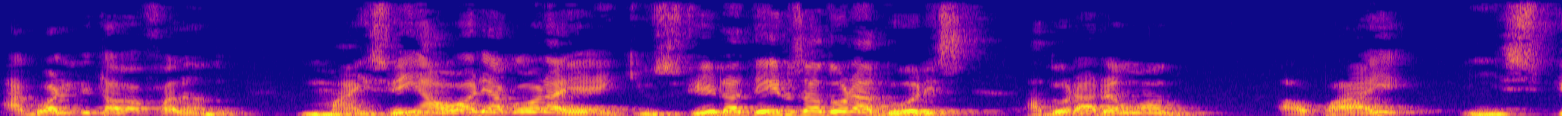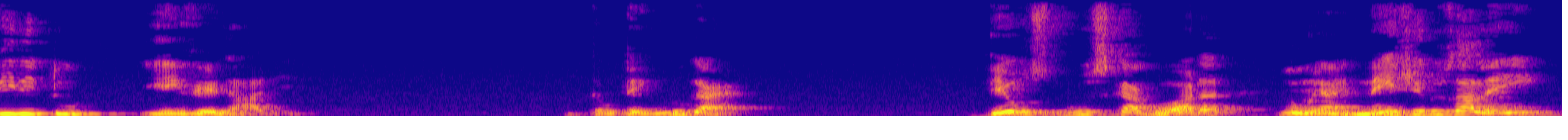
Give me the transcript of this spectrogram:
agora ele estava falando, mas vem a hora e agora é, em que os verdadeiros adoradores adorarão ao, Pai em espírito e em verdade. Então tem um lugar. Deus busca agora, não é nem Jerusalém,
